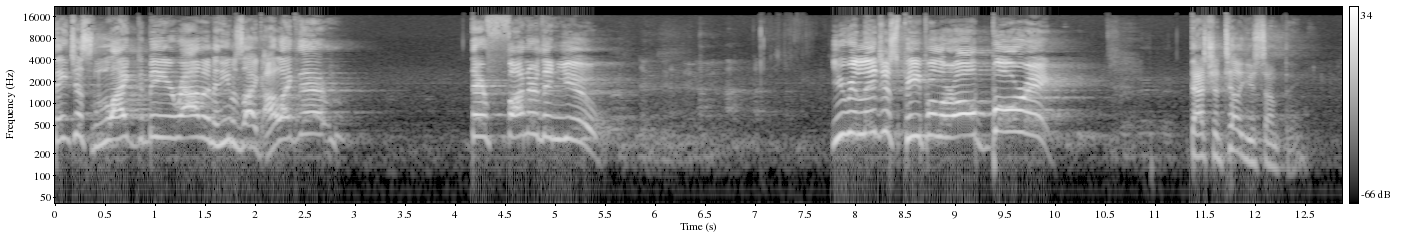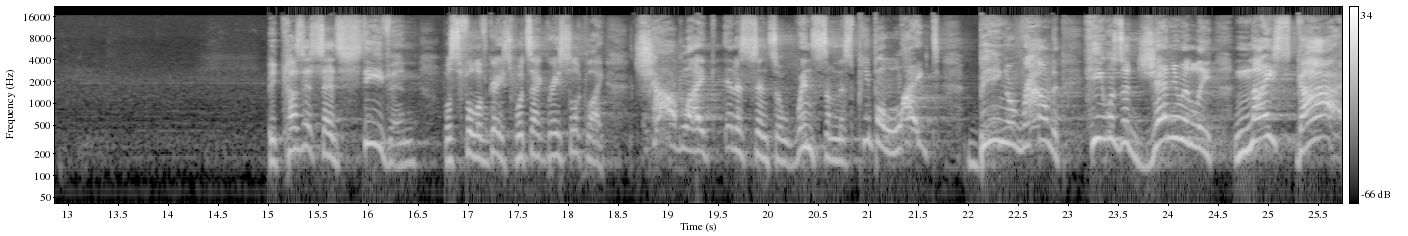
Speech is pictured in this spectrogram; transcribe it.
They just liked being around him. And he was like, I like them. They're funner than you. You religious people are all boring. That should tell you something. Because it said Stephen was full of grace. What's that grace look like? Childlike innocence, a winsomeness. People liked being around him. He was a genuinely nice guy.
